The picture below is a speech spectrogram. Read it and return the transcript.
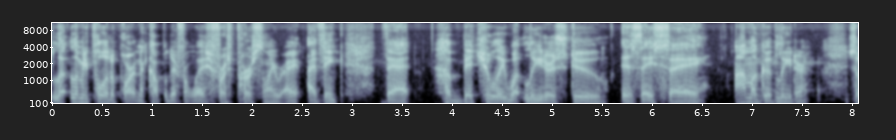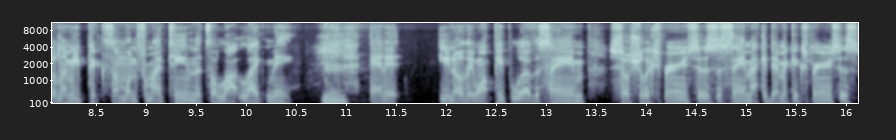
let, let me pull it apart in a couple different ways. First, personally, right? I think that habitually what leaders do is they say, "I'm a good leader, so let me pick someone for my team that's a lot like me," mm. and it you know they want people who have the same social experiences the same academic experiences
